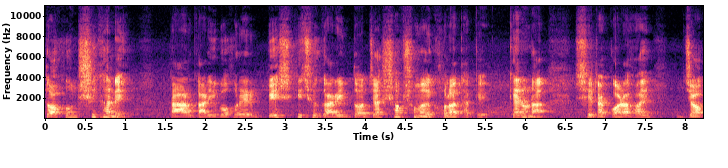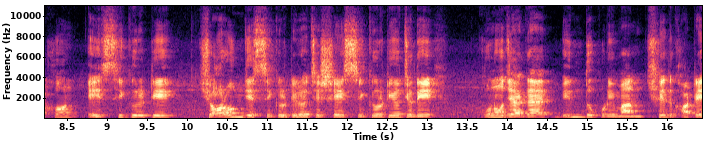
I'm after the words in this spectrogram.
তখন সেখানে তার গাড়ি বহরের বেশ কিছু গাড়ির দরজা সবসময় খোলা থাকে। কেননা সেটা করা হয় যখন এই সিকিউরিটি চরম যে সিকিউরিটি রয়েছে, সেই সিকিউরিটিও যদি কোনো জায়গায় বিন্দু পরিমাণ ছেদ ঘটে,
